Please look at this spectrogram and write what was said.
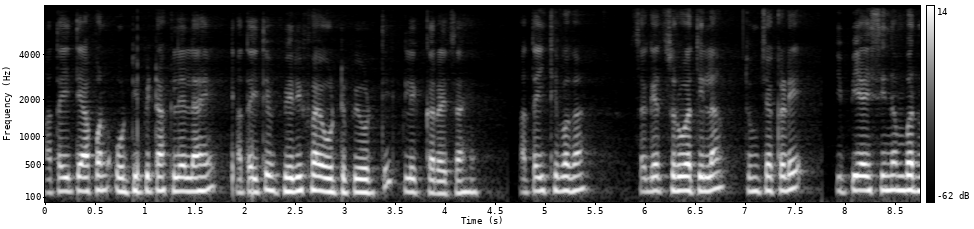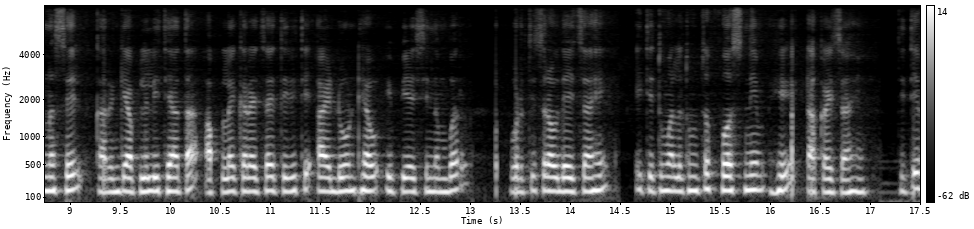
आता इथे आपण ओ टी पी टाकलेला आहे. आता इथे व्हेरीफाय ओ टी पीवरती क्लिक करायचं आहे. आता इथे बघा सगळ्यात सुरुवातीला तुमच्याकडे E P I C number नसेल कारण की आपल्याला इथे आता अप्लाय करायचं आहे तर इथे I don't have E P I C number वरतीच राहू द्यायचं आहे. इथे तुम्हाला तुमचं फर्स्ट नेम हे टाकायचं आहे. तिथे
